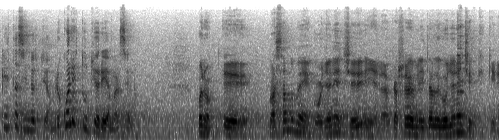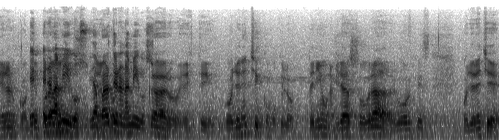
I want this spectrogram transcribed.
¿Qué está haciendo este hombre? ¿Cuál es tu teoría, Marcelo? Bueno, eh, basándome en Goyeneche y en la carrera militar de Goyeneche, que, quien eran contemporáneos. Eh, eran amigos, y aparte eran amigos. Claro, este, Goyeneche como que lo, tenía una mirada sobrada de Borges. Goyeneche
